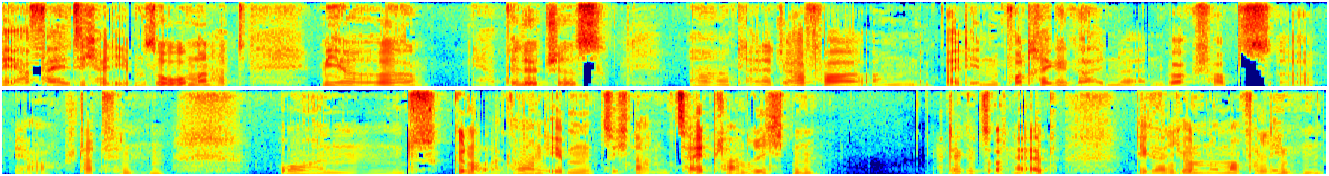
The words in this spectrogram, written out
ja, verhält sich halt eben so, man hat mehrere ja, Villages, äh, kleine Dörfer, ähm, bei denen Vorträge gehalten werden, Workshops äh, ja, stattfinden. Und genau, da kann man eben sich nach einem Zeitplan richten. Da gibt es auch eine App, die kann ich unten nochmal verlinken.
